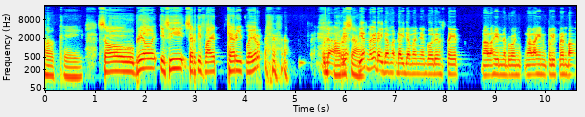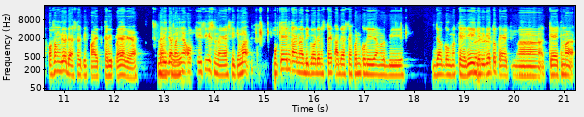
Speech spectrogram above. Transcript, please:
Oke. So, Bril is he certified carry player? Udah, Harusnya. dia, dia sebenarnya dari zaman dari zamannya Golden State ngalahin LeBron, ngalahin Cleveland 4-0 dia udah certified carry player ya. Dari Oke. zamannya OKC sebenarnya sih, cuma mungkin karena di Golden State ada Stephen Curry yang lebih jago nge-carry, jadi Iya. dia tuh kayak cuma kayak cuma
